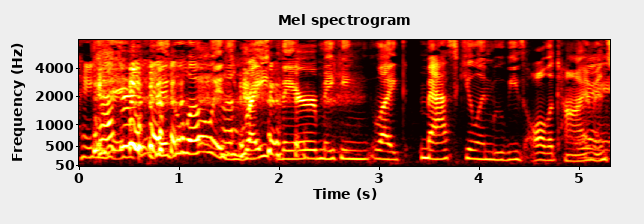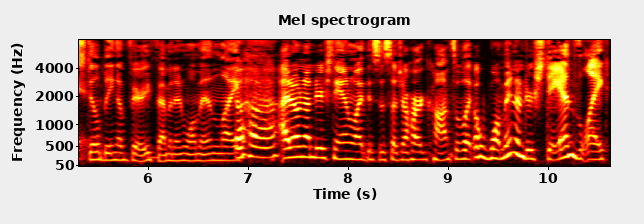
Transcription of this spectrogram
Kathryn angry. Bigelow is right there making like masculine movies all the time and still being a very feminine woman. Like Uh-huh. I don't understand why this is such a hard concept. Like a woman understands like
